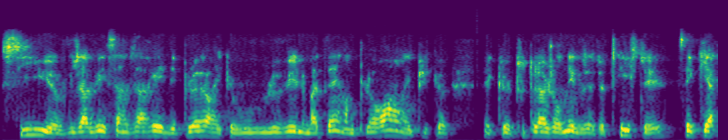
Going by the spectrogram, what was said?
si euh, vous avez sans arrêt des pleurs et que vous vous levez le matin en pleurant et puis que, et que toute la journée vous êtes triste, c'est qu'il y a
